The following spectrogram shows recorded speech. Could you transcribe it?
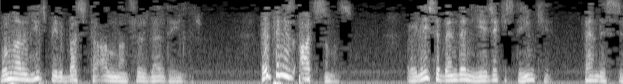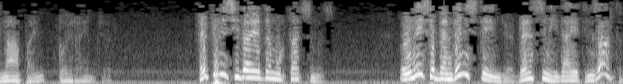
Bunların hiçbiri basite alınan sözler değildir. Hepiniz açsınız. Öyleyse benden yiyecek isteyin ki ben de sizi ne yapayım doyurayım diyor. Hepiniz hidayete muhtaçsınız. Öyleyse benden isteyin diyor. Ben sizin hidayetinizi artık.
